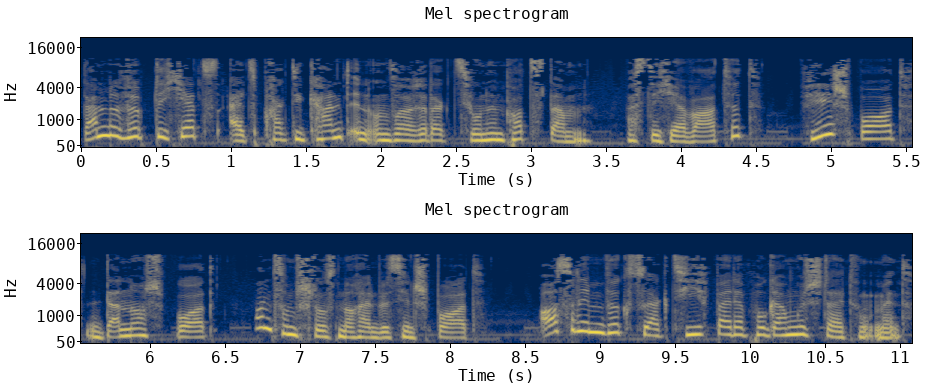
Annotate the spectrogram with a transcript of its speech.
Dann bewirb dich jetzt als Praktikant in unserer Redaktion in Potsdam. Was dich erwartet? Viel Sport, dann noch Sport und zum Schluss noch ein bisschen Sport. Außerdem wirkst du aktiv bei der Programmgestaltung mit.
